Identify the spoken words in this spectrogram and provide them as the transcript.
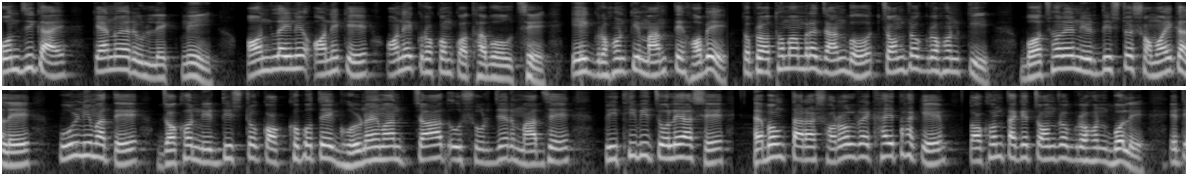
পঞ্জিকায় কেন এর উল্লেখ নেই? অনলাইনে অনেকে অনেক রকম কথা বলছে। এই গ্রহণ কি মানতে হবে? তো প্রথম আমরা জানব চন্দ্রগ্রহণ কি। বছরের নির্দিষ্ট সময়কালে পূর্ণিমাতে যখন নির্দিষ্ট কক্ষপথে ঘূর্ণায়মান চাঁদ ও সূর্যের মাঝে পৃথিবী চলে আসে এবং তারা সরল রেখায় থাকে তখন তাকে চন্দ্রগ্রহণ বলে। এটি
